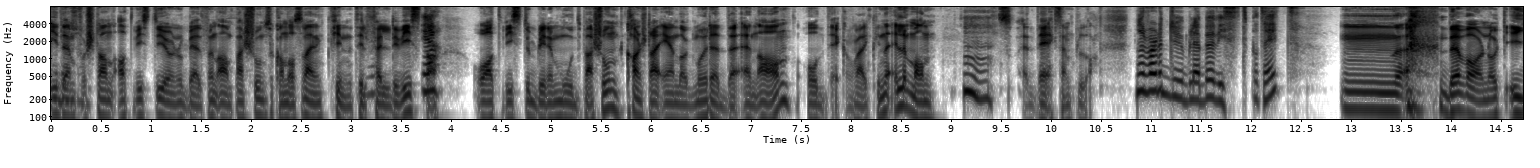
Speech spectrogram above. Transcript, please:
I den forstand at hvis du gjør noe bedre for en annen person, så kan det også være en kvinne tilfeldigvis. da. Ja. Og at hvis du blir en modig person, kanskje det er en dag du må redde en annen, og det kan være en kvinne eller mann. Mm. Det er eksempelet, da. Når var det du ble bevisst på Tate? Mm, det var nok i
